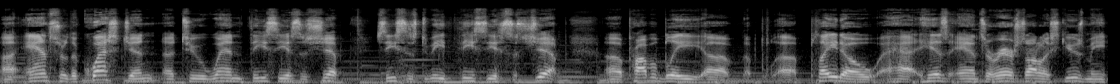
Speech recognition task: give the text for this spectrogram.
uh, answer the question uh, to when Theseus's ship ceases to be Theseus's ship. Uh, probably uh, uh, Plato, had his answer, Aristotle, excuse me,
